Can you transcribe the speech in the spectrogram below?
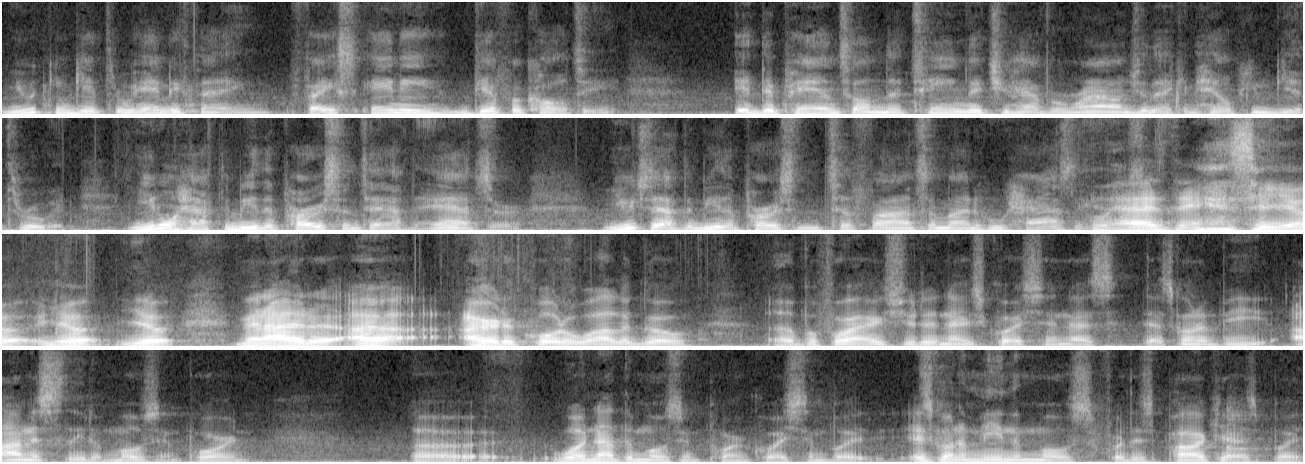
you can get through anything, face any difficulty. It depends on the team that you have around you that can help you get through it. You don't have to be the person to have the answer. You just have to be the person to find somebody who has the answer. Who answer. has the answer? Yo, yo, yo. Man, I heard a, I, I heard a quote a while ago. uh, before I ask you the next question, that's that's going to be honestly the most important. Uh, well, not the most important question, but it's going to mean the most for this podcast. But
